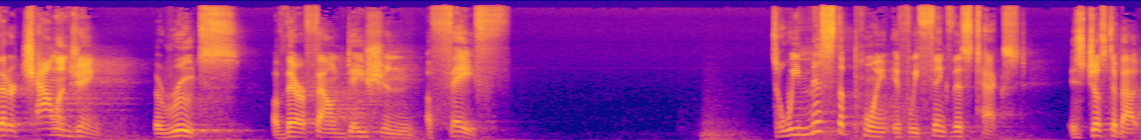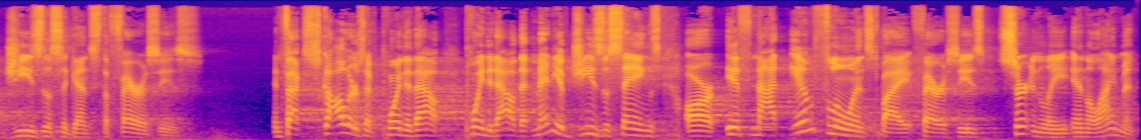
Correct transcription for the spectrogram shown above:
that are challenging the roots of their foundation of faith. So we miss the point if we think this text is just about Jesus against the Pharisees. In fact, scholars have pointed out, pointed out that many of Jesus' sayings are, if not influenced by Pharisees, certainly in alignment.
